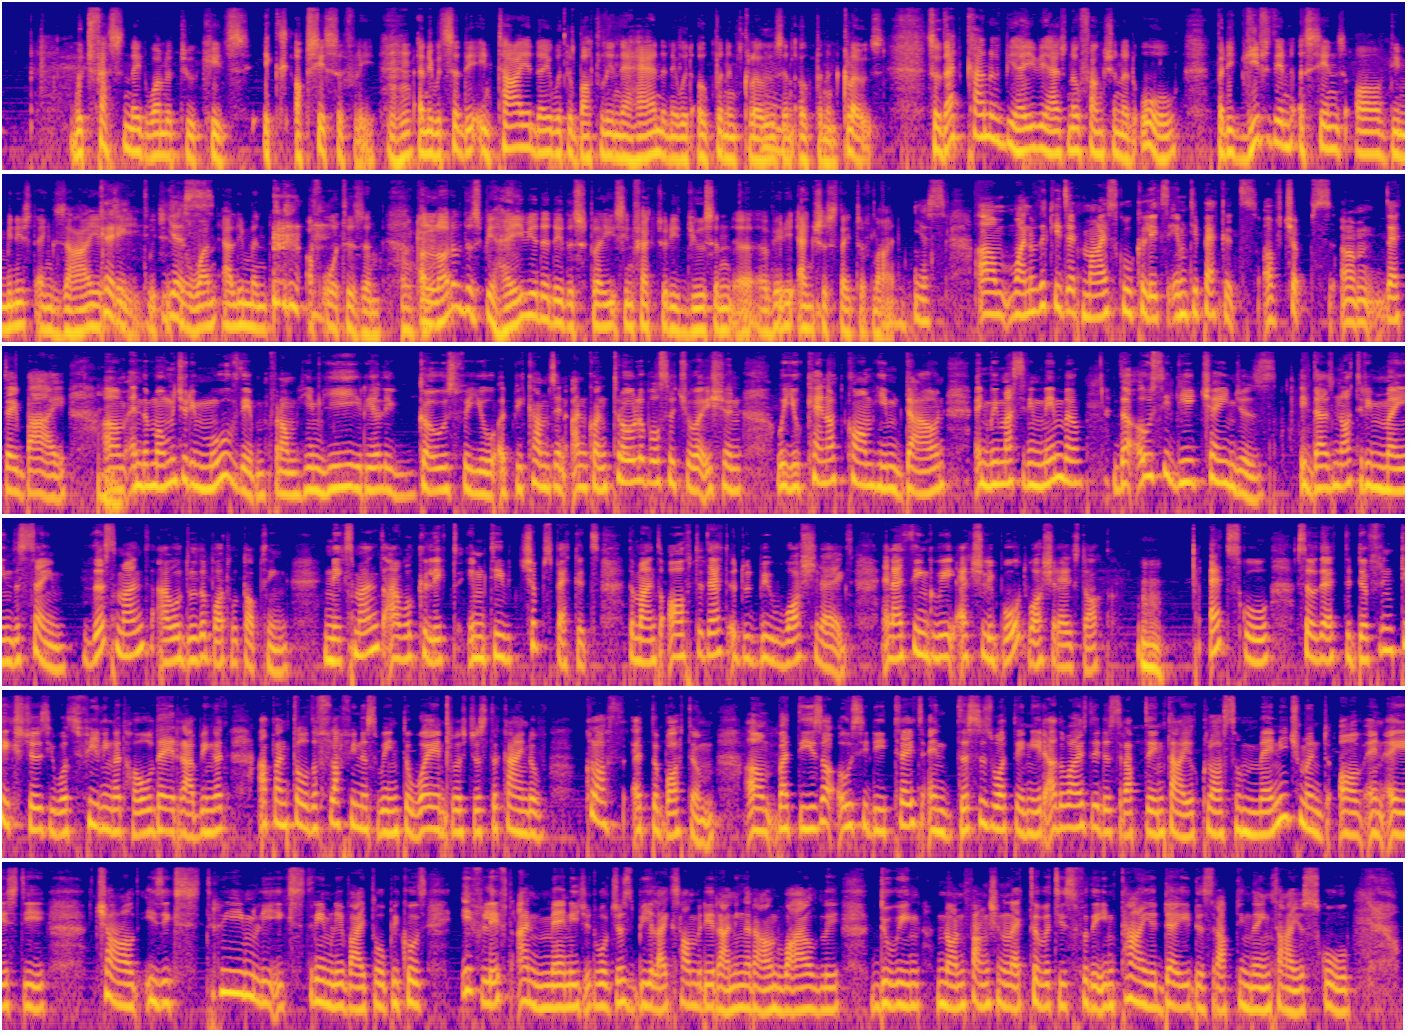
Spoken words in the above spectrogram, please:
Would fascinate one or two kids ex- obsessively. Mm-hmm. And they would sit the entire day with the bottle in their hand and they would open and close and open and close. So that kind of behavior has no function at all, but it gives them a sense of diminished anxiety, Correct. which is Yes. the one element of autism. A lot of this behavior that they display is, in fact, to reduce an, uh, a very anxious state of mind. Yes. Um, one of the kids at my school collects empty packets of chips um, that they buy. Um, and the moment you remove them from him, he really goes for you. It becomes an uncontrollable situation where you cannot calm him down. And we must remember the OCD changes. It does not remain the same. This month, I will do the bottle top thing. Next month, I will collect empty chips packets. The month after that, it would be wash rags. And I think we actually bought wash rags, Doc hmm. At school so that the different textures he was feeling it whole day rubbing it up until the fluffiness went away and it was just the kind of cloth at the bottom. Um, but these are OCD traits and this is what they need. Otherwise they disrupt the entire class. So management of an ASD child is extremely extremely vital because if left unmanaged it will just be like somebody running around wildly doing non-functional activities for the entire day disrupting the entire school.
